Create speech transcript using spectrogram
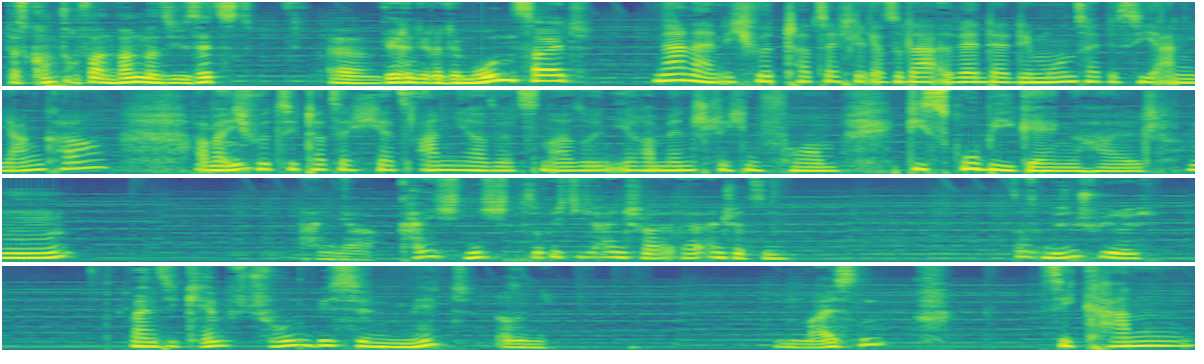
Das kommt drauf an, wann man sie setzt. Äh, während ihrer Dämonenzeit nein, nein, ich würde tatsächlich, also da während der Dämonenzeit ist sie Anjanka, aber Mhm. ich würde sie tatsächlich als Anja setzen, also in ihrer menschlichen Form. Die Scooby-Gang halt. Hm. Anja, kann ich nicht so richtig einsch- äh, einschätzen. Das ist ein bisschen schwierig. Ich meine, sie kämpft schon ein bisschen mit. Also nicht die meisten. Sie kann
